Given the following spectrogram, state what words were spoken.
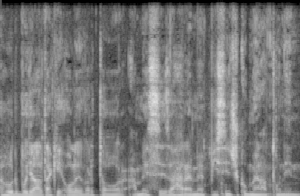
Hudbu dělal taky Oliver Thor a my si zahrajeme písničku Melatonin.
